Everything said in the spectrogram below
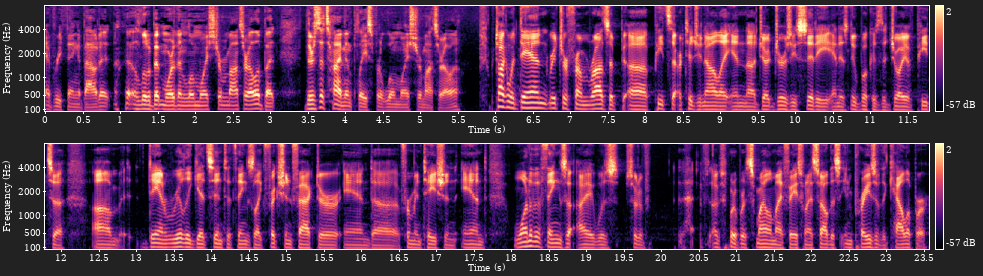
everything about it a little bit more than low moisture mozzarella, but there's a time and place for low moisture mozzarella. We're talking with Dan Richer from Razza uh, Pizza Artigianale in uh, Jer- Jersey City, and his new book is The Joy of Pizza. Um, Dan really gets into things like friction factor and uh, fermentation. And one of the things I was sort of I put a smile on my face when I saw this in praise of the caliper.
